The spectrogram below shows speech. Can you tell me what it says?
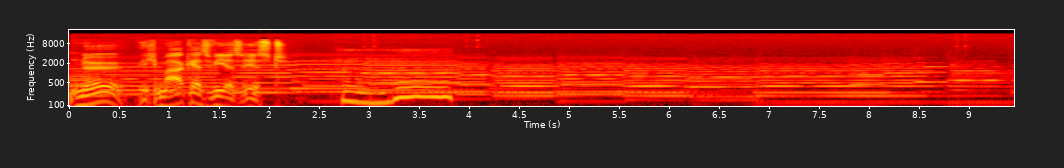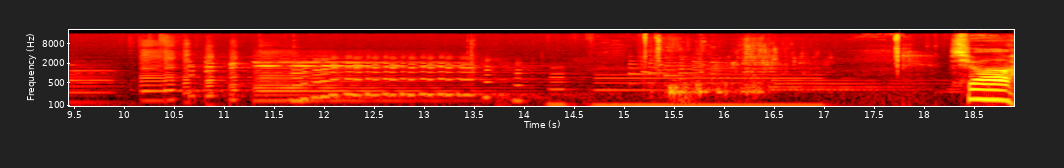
Nö, ich mag es, wie es ist. Tja,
